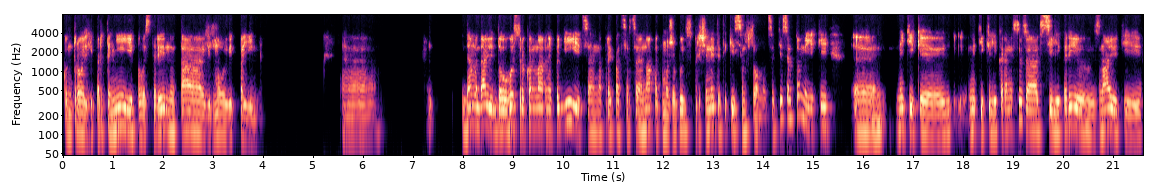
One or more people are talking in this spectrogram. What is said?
контроль гіпертонії, холестерину та відмови від паління. Йдемо далі до гострокоронарної події. Це, наприклад, серцевий напад може бути спричинити такі симптоми. Це ті симптоми, які не тільки, не тільки лікар анестеза, а всі лікарі знають і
